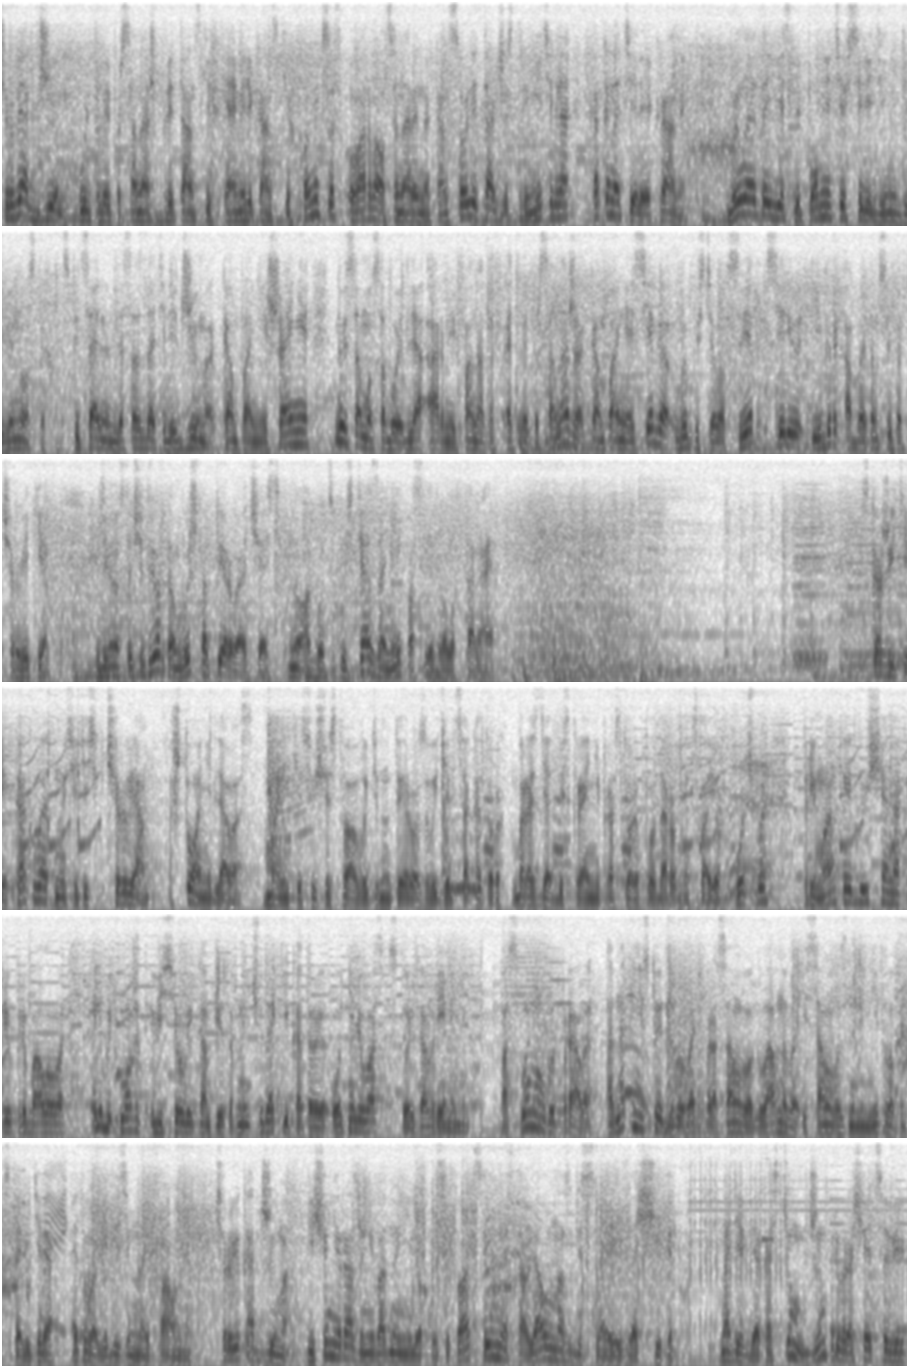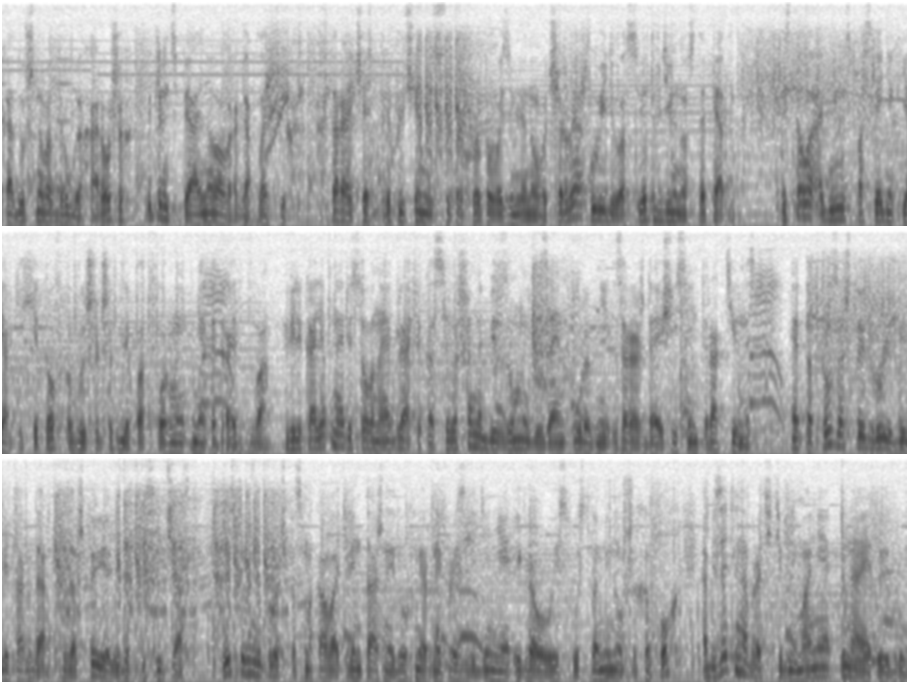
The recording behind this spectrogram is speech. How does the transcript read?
Червяк Джим, культовый персонаж британских и американских комиксов, ворвался на рынок консолей так же стремительно, как и на телеэкраны. Было это, если помните, в середине 90-х. Специально для создателей Джима компании Shiny, ну и само собой для армии фанатов этого персонажа, компания Sega выпустила в свет серию игр об этом суперчервяке. В 94-м вышла первая часть, ну а год спустя за ней последовала вторая. Скажите, как вы относитесь к червям? Что они для вас? Маленькие существа, вытянутые розовые тельца которых бороздят бескрайние просторы плодородных слоев почвы, приманка, идущая на крюк рыболова, или, быть может, веселые компьютерные чудаки, которые отняли у вас столько времени? По-своему вы правы. Однако не стоит забывать про самого главного и самого знаменитого представителя этого вида земной фауны – червяка Джима. Еще ни разу ни в одной нелегкой ситуации не оставлял нас без своей защиты. Надев биокостюм, Джим превращается в великодушного друга хороших и принципиального врага плохих. Вторая часть приключений суперкрутого земляного червя увидела свет в 95-м и стала одним из последних ярких хитов, вышедших для платформы Mega Drive 2. Великолепная рисованная графика, совершенно безумный дизайн уровней, зарождающаяся интерактивность. Это то, за что игру любили тогда, за что ее любят и сейчас. Если вы не прочь посмаковать винтажные двухмерные произведения игрового искусства минувших эпох, обязательно обратите внимание и на эту игру.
